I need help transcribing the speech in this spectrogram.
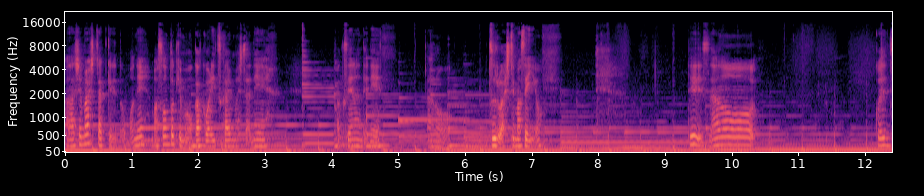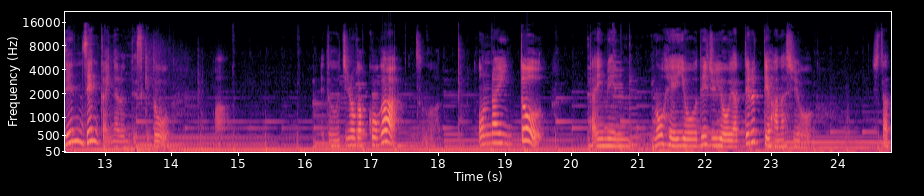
話しましたけれどもね、まあ、その時も学割使いましたね。学生なんでねあのズルはしてませんよでですねあのこれ前々回になるんですけど、まあえっと、うちの学校がそのオンラインと対面の併用で授業をやってるっていう話をした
